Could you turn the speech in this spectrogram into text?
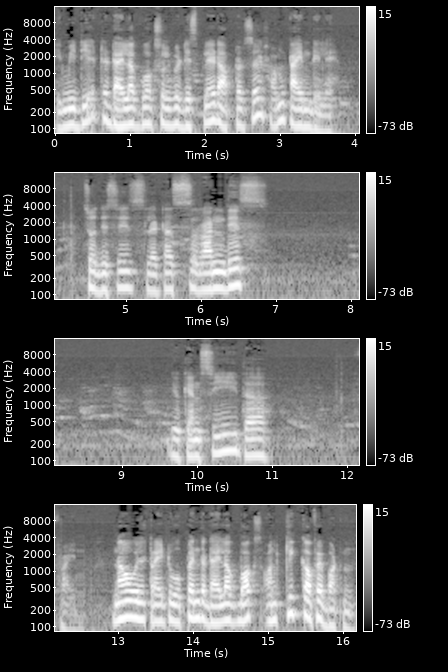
immediate the dialog box will be displayed after some time delay. So this is let us run this you can see the fine. Now we'll try to open the dialog box on click of a button.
